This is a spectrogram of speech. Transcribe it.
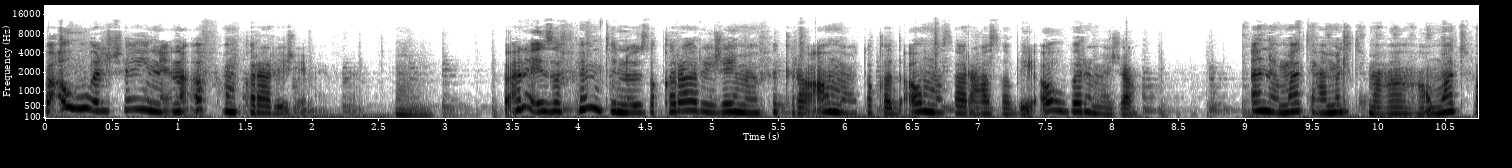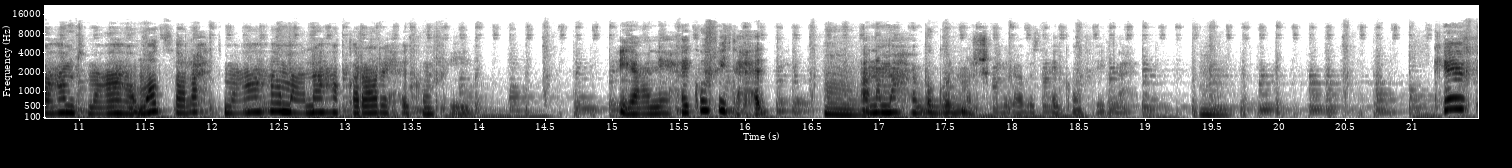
فأول شيء إني أنا أفهم قراري جاي من فين. فأنا إذا فهمت إنه إذا قراري جاي من فكرة أو معتقد أو مسار عصبي أو برمجة أنا ما تعاملت معاها وما تفاهمت معاها وما تصالحت معاها معناها قراري حيكون فيه يعني حيكون في تحدي مم. أنا ما أحب أقول مشكلة بس حيكون في تحدي مم. كيف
